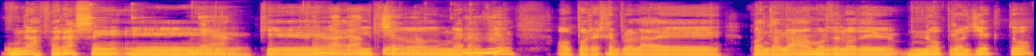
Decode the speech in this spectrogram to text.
una frase eh, que una ha canción, dicho ¿no? una canción, o por ejemplo la de cuando hablábamos de lo de no proyecto,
